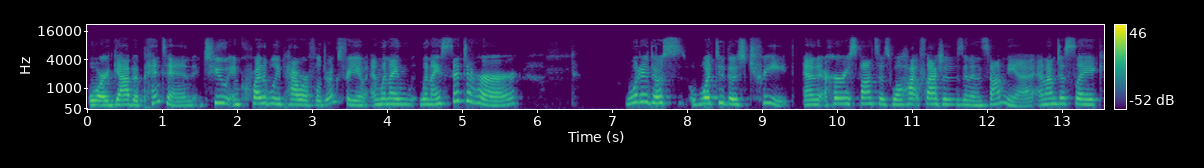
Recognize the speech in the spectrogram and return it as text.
or gabapentin, two incredibly powerful drugs for you. And when I when I said to her, what are those what do those treat? And her response is, well, hot flashes and insomnia. And I'm just like,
